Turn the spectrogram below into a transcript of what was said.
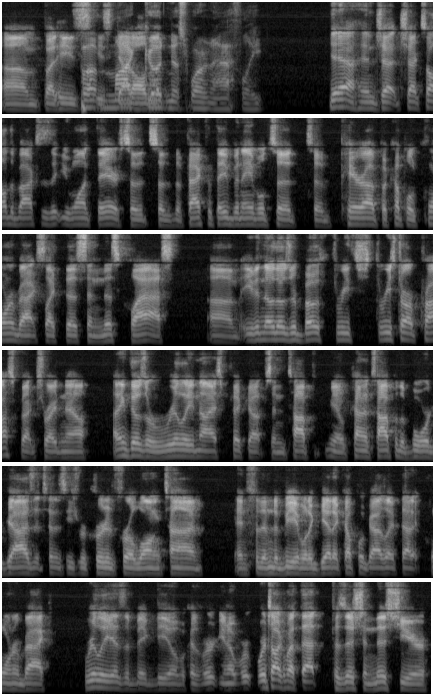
um, but he's but he's my got all goodness, the, what an athlete! Yeah, and Jet checks all the boxes that you want there. So, so the fact that they've been able to to pair up a couple of cornerbacks like this in this class, um, even though those are both three three star prospects right now, I think those are really nice pickups and top you know kind of top of the board guys that Tennessee's recruited for a long time. And for them to be able to get a couple of guys like that at cornerback really is a big deal because we're you know we're, we're talking about that position this year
